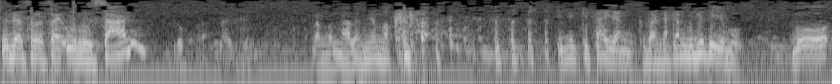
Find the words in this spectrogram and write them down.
sudah selesai urusan, lupa lagi. Bangun malamnya maka Ini kita yang kebanyakan begitu ya bu? Bu.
